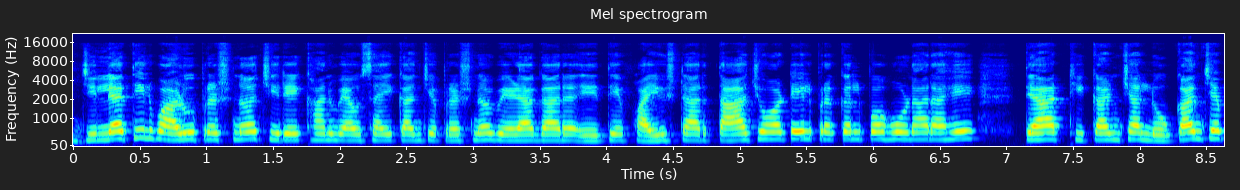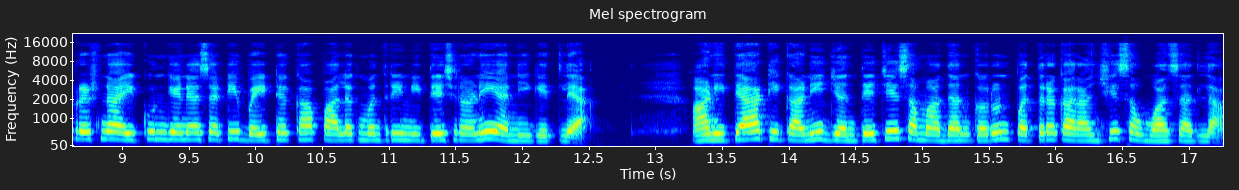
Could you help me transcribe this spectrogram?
जिल्ह्यातील वाळू प्रश्न चिरेखान व्यावसायिकांचे प्रश्न वेळागार येथे फाईव्ह स्टार ताज हॉटेल प्रकल्प होणार आहे. त्या ठिकाणच्या लोकांचे प्रश्न ऐकून घेण्यासाठी बैठका पालकमंत्री नितेश राणे यांनी घेतल्या आणि त्या ठिकाणी जनतेचे समाधान करून पत्रकारांशी संवाद साधला.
